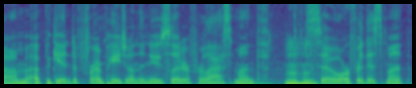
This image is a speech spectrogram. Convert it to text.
um, up again to front page on the newsletter for last month, so or for this month.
